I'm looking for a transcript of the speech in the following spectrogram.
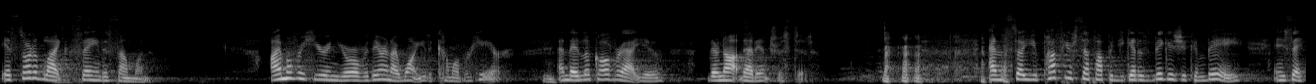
It's sort of like saying to someone I'm over here and you're over there and I want you to come over here. Mm-hmm. And they look over at you. They're not that interested. And so you puff yourself up and you get as big as you can be and you say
